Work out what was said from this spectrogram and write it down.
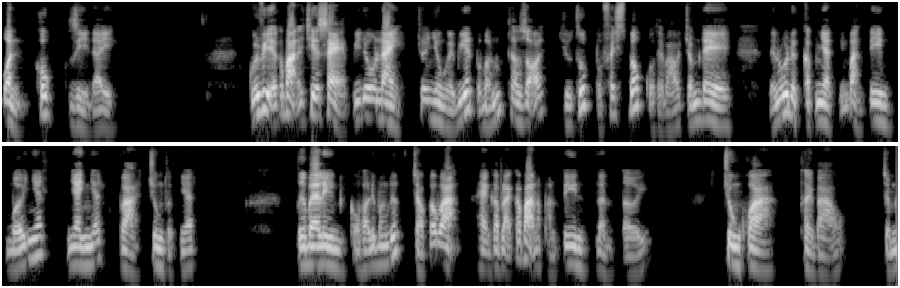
uẩn khúc gì đây? Quý vị và các bạn hãy chia sẻ video này cho nhiều người biết và bấm nút theo dõi YouTube và Facebook của Thời báo chấm để luôn được cập nhật những bản tin mới nhất, nhanh nhất và trung thực nhất. Từ Berlin, Cộng hòa Liên bang Đức chào các bạn. Hẹn gặp lại các bạn ở bản tin lần tới. Trung Khoa Thời báo chấm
